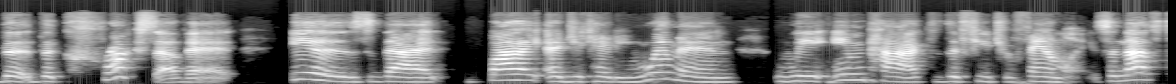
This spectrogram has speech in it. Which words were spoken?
the the crux of it is that by educating women we impact the future families and that's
